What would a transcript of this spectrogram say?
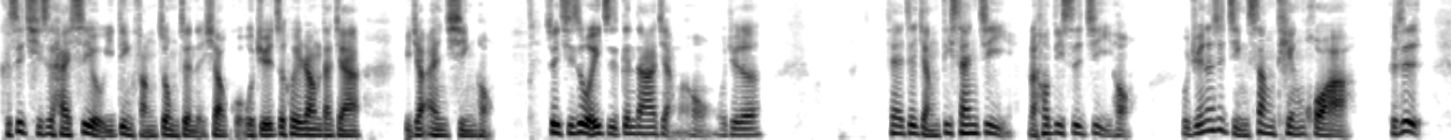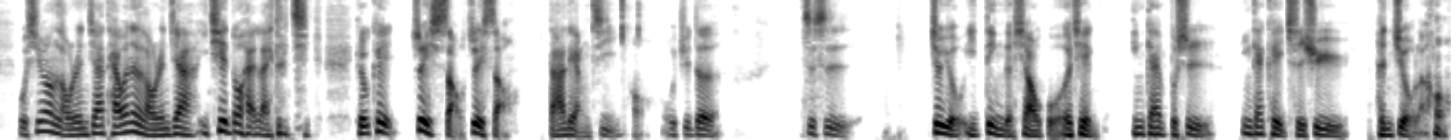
可是其实还是有一定防重症的效果，我觉得这会让大家比较安心齁。所以其实我一直跟大家讲嘛哦，我觉得现在在讲第三季，然后第四剂齁，我觉得那是锦上添花。可是我希望老人家，台湾的老人家一切都还来得及，可不可以最少最少打两剂哦？我觉得这是就有一定的效果，而且应该不是，应该可以持续。很久了 哈，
